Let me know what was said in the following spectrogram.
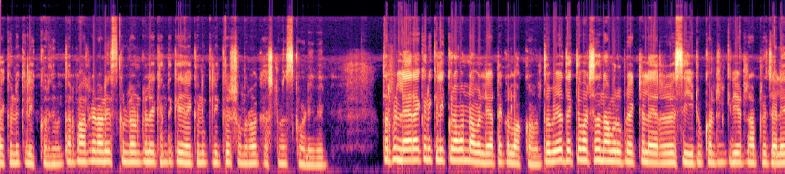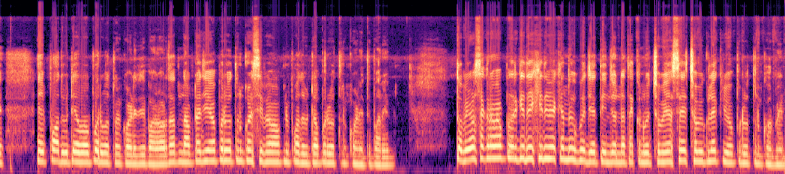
আইকনে ক্লিক করে দেবেন। তারপর হালকা ডাউন স্কুল ডাউন করলে এখান থেকে আইকনে ক্লিক করে সুন্দরভাবে কাস্টমাইজ করে নেবেন। তারপর লেয়ার আইকনে ক্লিক করে আমার নামের লেয়ারটাকে লক করবেন তবে এর দেখতে পাচ্ছেন নামের উপরে একটা লেয়ার রয়েছে ইউটিউব কন্টেন্ট ক্রিয়েটার আপনি চাইলে এই পদবিটা পরিবর্তন করে নিতে পারেন। অর্থাৎ নামটা যেভাবে পরিবর্তন করে সেভাবে আপনি পদবিটা পরিবর্তন করে নিতে পারেন। তো বিয়ার্স এখন আমি আপনাদেরকে দেখিয়ে দেবো এখান থেকে যে তিনজন নেতা কোনো ছবি আছে। ছবিগুলো কীভাবে পরিবর্তন করবেন?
